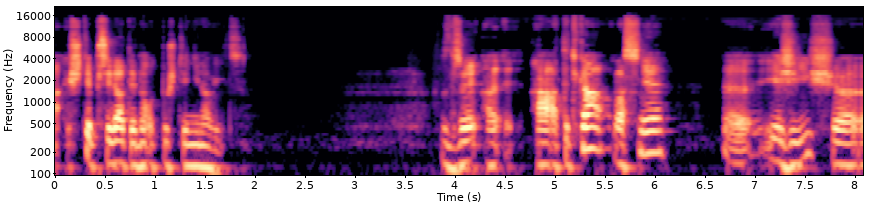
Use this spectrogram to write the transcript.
a ještě přidat jedno odpuštění navíc. Zdře, a, a teďka vlastně eh, Ježíš eh,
